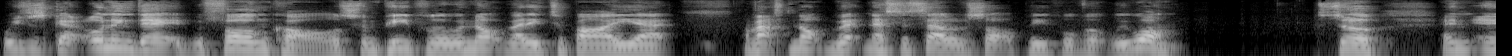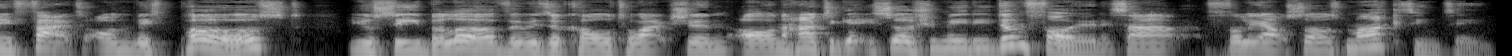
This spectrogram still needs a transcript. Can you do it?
we just get inundated with phone calls from people who are not ready to buy yet. And that's not necessarily the sort of people that we want. So, in, in fact, on this post, you'll see below there is a call to action on how to get your social media done for you. And it's our fully outsourced marketing team.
